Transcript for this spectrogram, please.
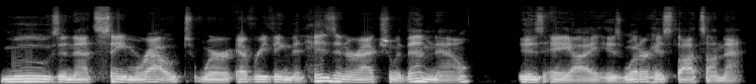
moves in that same route where everything that his interaction with them now is AI is what are his thoughts on that?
